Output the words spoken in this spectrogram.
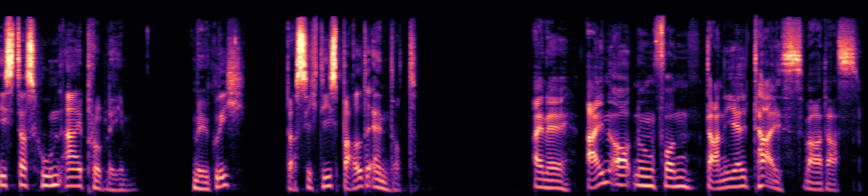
ist das Huhn-Ei-Problem. Möglich, dass sich dies bald ändert. Eine Einordnung von Daniel Theiss war das.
